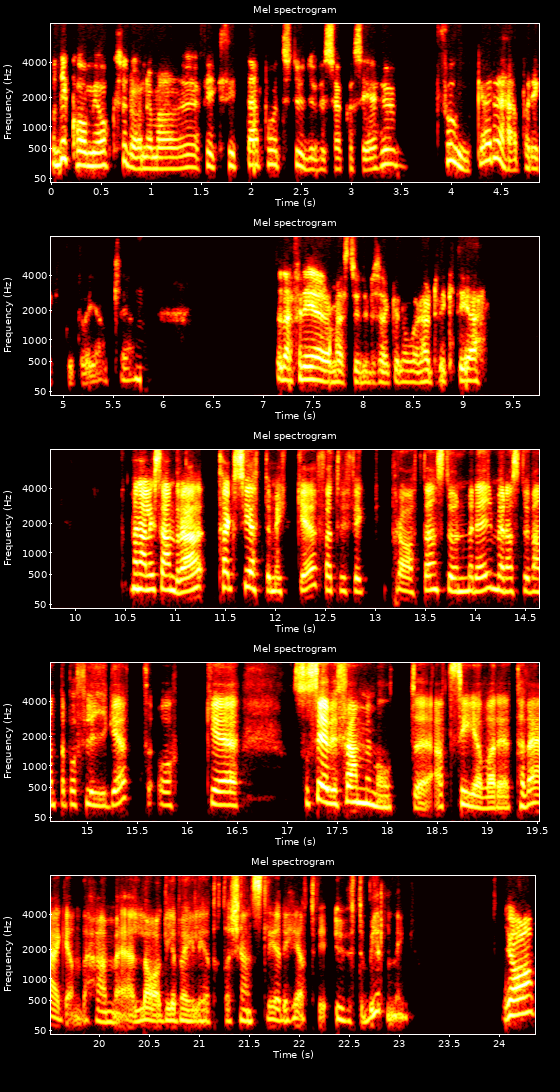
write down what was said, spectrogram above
Och det kom ju också då när man fick sitta på ett studiebesök och se hur funkar det här på riktigt då egentligen. Mm. Så därför är de här studiebesöken oerhört viktiga. Men Alexandra, tack så jättemycket för att vi fick prata en stund med dig medan du väntar på flyget. Och eh, så ser vi fram emot eh, att se vad det tar vägen, det här med laglig möjlighet att ta tjänstledighet vid utbildning. Ja,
